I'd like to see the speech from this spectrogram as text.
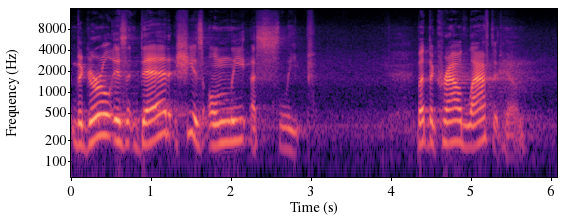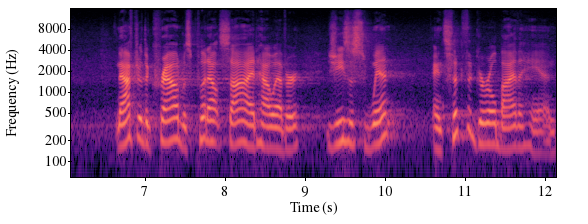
The girl isn't dead, she is only asleep. But the crowd laughed at him. And after the crowd was put outside, however, Jesus went and took the girl by the hand,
